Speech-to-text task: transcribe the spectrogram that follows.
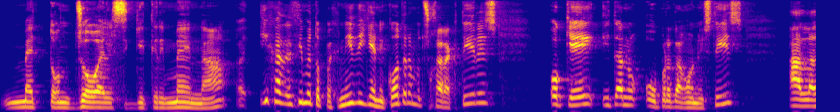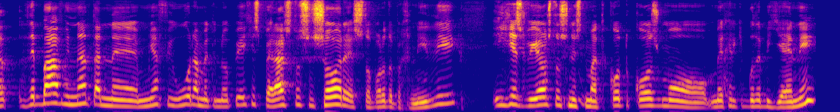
με τον Joel συγκεκριμένα. Ε, Είχα δεθεί με το παιχνίδι γενικότερα, με τους χαρακτήρες. Οκ, ήταν ο πρωταγωνιστής, αλλά δεν παύει να ήταν ε, μια φιγούρα με την οποία έχεις περάσει τόσες ώρες στο πρώτο παιχνίδι, είχες βιώσει το συναισθηματικό του κόσμο μέχρι εκεί που δεν πηγαίνει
